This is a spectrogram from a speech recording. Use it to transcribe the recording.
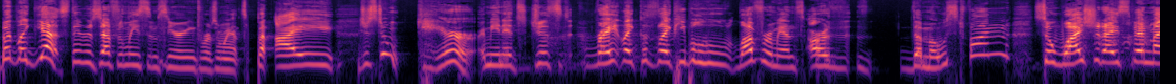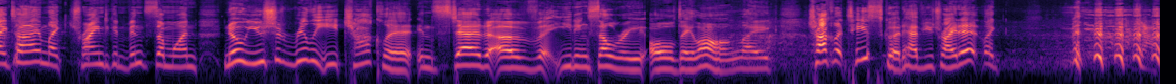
but like yes there's definitely some sneering towards romance but i just don't care i mean it's just right like because like people who love romance are th- the most fun. So why should I spend my time like trying to convince someone, no, you should really eat chocolate instead of eating celery all day long? Like chocolate tastes good. Have you tried it? Like Yeah.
